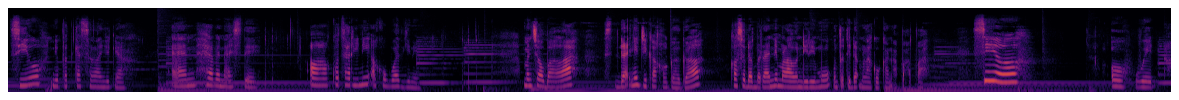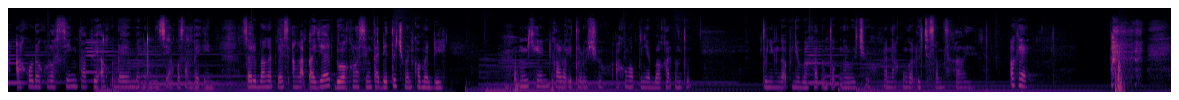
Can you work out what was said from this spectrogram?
See you di podcast selanjutnya. And have a nice day. Uh, quotes hari ini aku buat gini. Mencobalah, setidaknya jika kau gagal, kau sudah berani melawan dirimu untuk tidak melakukan apa-apa. See you. Oh wait, aku udah closing tapi aku udah yang pengen mesti aku sampein. Sorry banget guys, anggap aja dua closing tadi itu cuma komedi. Mungkin kalau itu lucu, aku nggak punya bakat untuk punya nggak punya bakat untuk ngelucu karena aku nggak lucu sama sekali oke okay.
